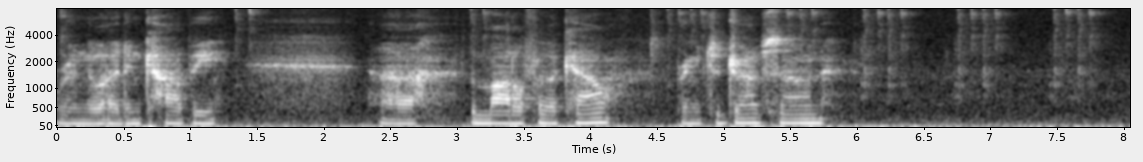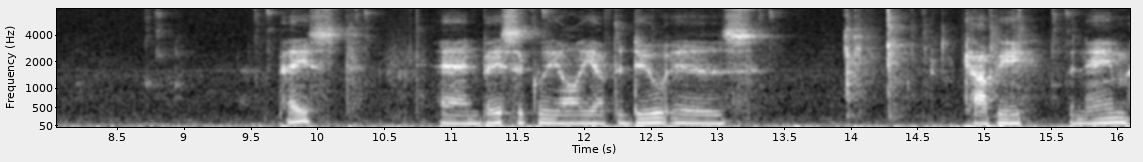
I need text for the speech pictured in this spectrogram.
We're going to go ahead and copy uh, the model for the cow, bring it to drop zone, paste, and basically all you have to do is copy the name.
